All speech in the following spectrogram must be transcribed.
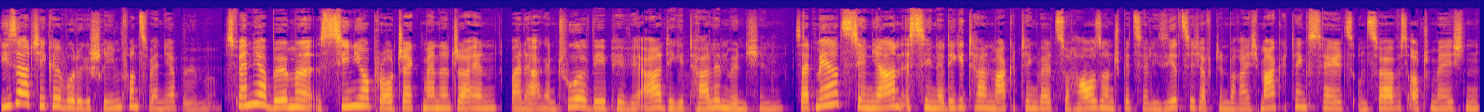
Dieser Artikel wurde geschrieben von Svenja Böhme. Svenja Böhme ist Senior Project Managerin bei der Agentur WPWA Digital in München. Seit mehr als zehn Jahren ist sie in der digitalen Marketingwelt zu Hause und spezialisiert sich auf den Bereich Marketing, Sales und Service Automation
